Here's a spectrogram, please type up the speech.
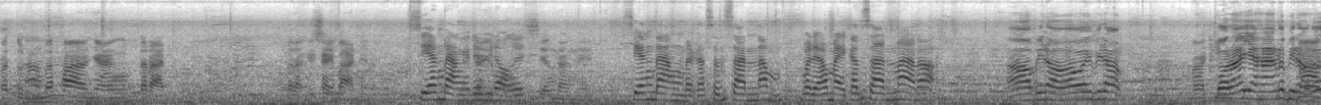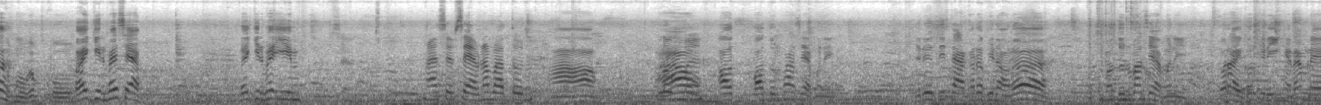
ปลาตุนมาผ้ายางตลาดตลาดใกล้ๆบ้านเนี่ยนะเสียงดังเลยเด้อพี่น้องเอ้ยเสียงดังเนี่ยเสียงดังแล้วก็สั้นๆนำบ่ได้เอาไม้กันสั่นมาเนาะเอาพี่น้องเอาไว้พี่น้องมากินบ่ได้อย่าห่างนะพี่น้องมาเด้อกับหมูกับครูไปกินไผ่แซ่บไปกินไผ่อิ่ม มาแซ่บๆนะบาตุนเอาลเอางมือ เอาเอาตุนผ้าแซ่บมานี่อย่าลืมติดตามกันเด้อพี่น้องเด้อเอาตุนผ้าแซ่บมานี่ก็ได้กดกระดิ่งให้น้ำแน่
